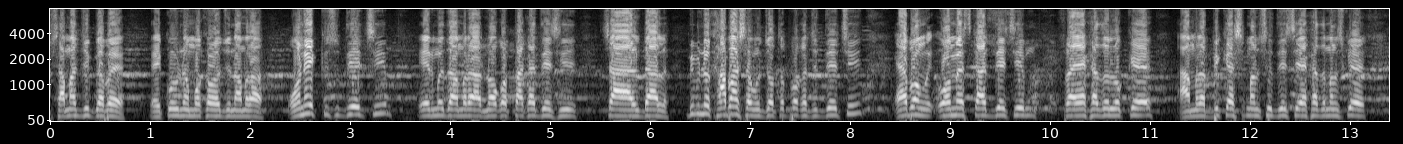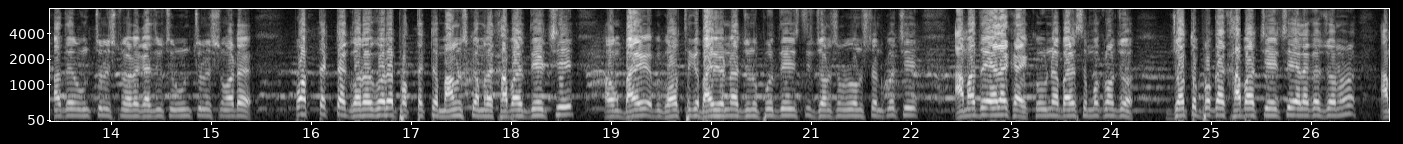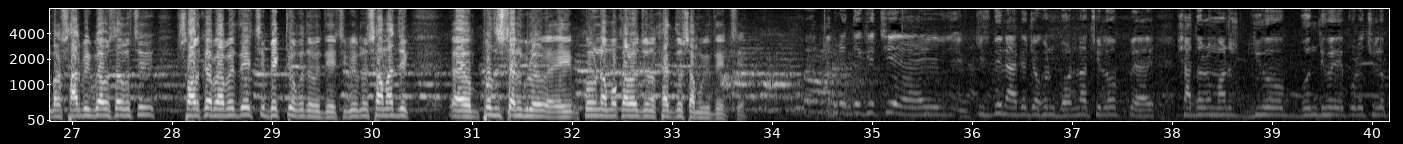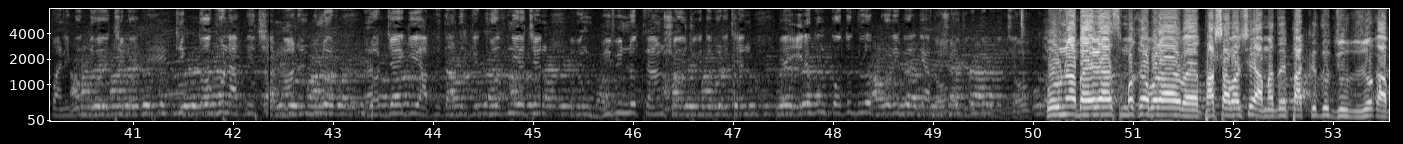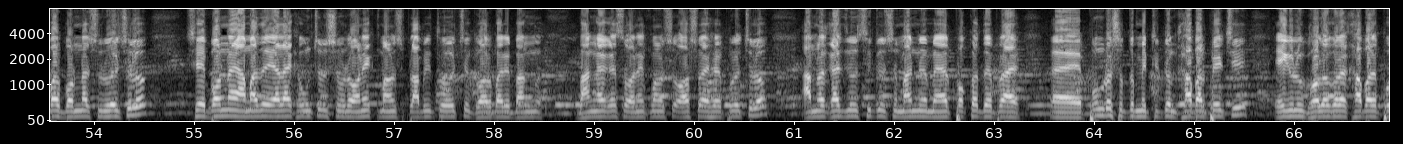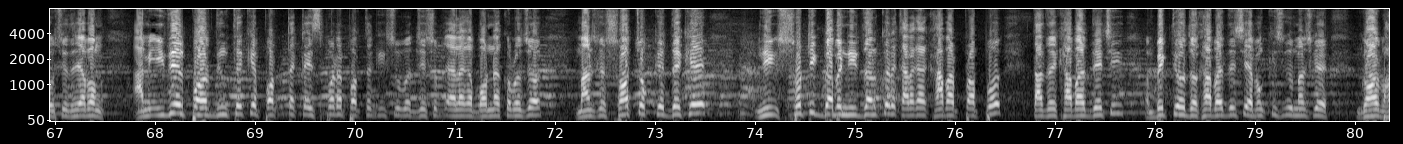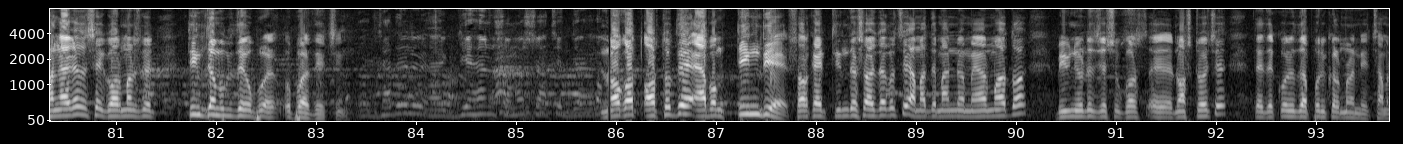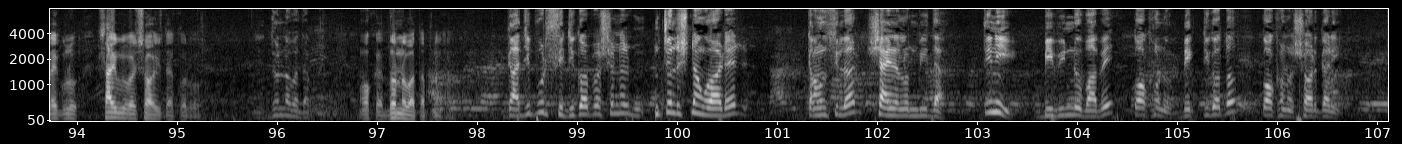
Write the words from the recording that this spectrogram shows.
সামাজিকভাবে এই করুণা মোকাবেলার জন্য আমরা অনেক কিছু দিয়েছি। এর মধ্যে আমরা নগদ টাকা দিয়েছি, চাল, ডাল, বিভিন্ন খাবার সামগ্রী যত প্রকার দিয়েছি এবং ওমেস কার্ড দিয়েছি প্রায় এক হাজার লোককে। আমরা বিকাশ মানুষ দিয়েছি, এক হাজার মানুষকে। আমাদের উনচল্লিশ নোয়ারে গাজীপুর উনচল্লিশ নোয়ারে প্রত্যেকটা ঘরে ঘরে প্রত্যেকটা মানুষকে আমরা খাবার দিয়েছি এবং বাইরে, ঘর থেকে বাইরে আনার জন্য উপর দিয়েছি জনসংখ্যা অনুষ্ঠান করছি। আমাদের এলাকায় করোনা ভাইরাসের মোকাবিলার যত প্রকার খাবার চেয়েছে এলাকার জন্য আমরা সার্বিক ব্যবস্থা করছি সরকারভাবে দিয়েছি, ব্যক্তিগতভাবে দিয়েছি, বিভিন্ন সামাজিক প্রতিষ্ঠানগুলো এই করোনা মোকাবিলার জন্য খাদ্য সামগ্রী দিয়েছে। দেখেছি কিছুদিন আগে যখন বন্যা ছিল সাধারণ মানুষ গৃহবন্দী হয়ে পড়েছিল, পানিবন্দী হয়েছিল, ঠিক তখন আপনি সেই মানুষগুলোর পর্যায়ে গিয়ে আপনি তাদেরকে খোঁজ নিয়েছেন এবং বিভিন্ন ত্রাণ সহযোগিতা করেছেন। এরকম কতগুলো পরিবারকে আপনি সহযোগিতা করেছেন? করোনা ভাইরাস মোকাবেলার পাশাপাশি আমাদের প্রাকৃতিক দুর্যোগ আবার বন্যা শুরু হয়েছিল। সেই বন্যায় আমাদের এলাকা উনচল্লিশ নম্বরে অনেক মানুষ প্লাবিত হয়েছে ঘর বাড়ি ভাঙ- গেছে, অনেক মানুষ অসহায় হয়ে পড়েছিল। আমরা গাজীপুর সিচুয়েশন মাননীয় মেয়র পক্ষ থেকে প্রায় পনেরো শত মেট্রিক টন খাবার পেয়েছি, এগুলো ঘরে ঘরে খাবার পৌঁছে দিয়েছে এবং আমি ঈদের পর দিন থেকে প্রত্যেকটা স্পটে প্রত্যেক কিছু যেসব এলাকা বন্যা করেছে মানুষকে স্বচক্ষে দেখে সঠিকভাবে নির্ধারণ করে কারা কারা খাবার প্রাপ্য তাদের খাবার দিয়েছি, ব্যক্তিগত খাবার দিয়েছি এবং কিছু কিছু মানুষকে ঘর ভাঙা গেছে, সেই ঘর মানুষকে তিনটা মুখ দিয়ে উপহার দিয়েছি। নগদ অর্থ দিয়ে এবং টিন দিয়ে সরকারি টিন দিয়ে সহায়তা করছে। আমাদের মাননীয় মেয়র মহাতো বিভিন্ন যেসব নষ্ট হয়েছে তাদের করে দেওয়ার পরিকল্পনা নিচ্ছে। আমরা এগুলো সার্বিকভাবে সহযোগিতা করব। ধন্যবাদ আপনাকে। ওকে ধন্যবাদ আপনাকে। গাজীপুর সিটি কর্পোরেশনের উনচল্লিশ নং ওয়ার্ডের কাউন্সিলর শাহিন আলম বিদা তিনি বিভিন্নভাবে কখনো ব্যক্তিগত কখনো সরকারি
